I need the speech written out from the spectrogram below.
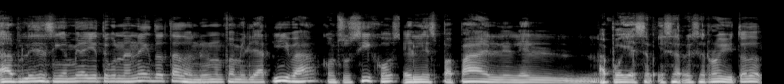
ah, pues le dice el señor, mira, yo tengo una anécdota donde un familiar iba con sus hijos, él es papá, él, él- él apoya ese, ese, ese rollo y todo.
